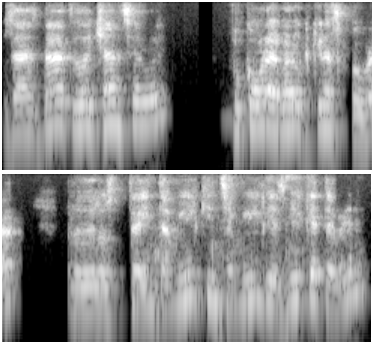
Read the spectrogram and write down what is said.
o sea, va, te doy chance, güey. Tú cobra el valor que quieras cobrar, pero de los 30 mil, 15 mil, 10 mil que te ven,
